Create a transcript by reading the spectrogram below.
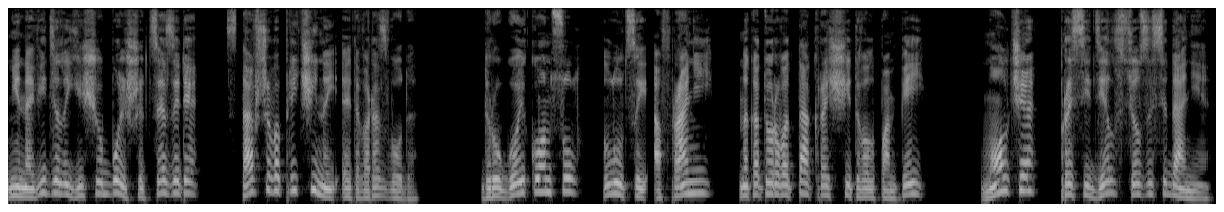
ненавидела еще больше Цезаря, ставшего причиной этого развода. Другой консул, Луций Афраний, на которого так рассчитывал Помпей, молча просидел все заседание,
